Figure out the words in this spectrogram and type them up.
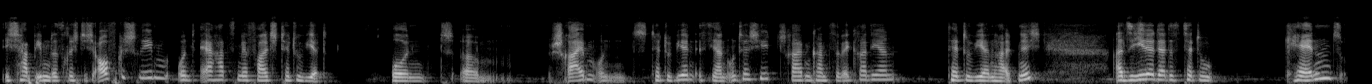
Ich habe ihm das richtig aufgeschrieben und er hat es mir falsch tätowiert. Und ähm, Schreiben und Tätowieren ist ja ein Unterschied. Schreiben kannst du wegradieren, Tätowieren halt nicht. Also jeder, der das Tattoo kennt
